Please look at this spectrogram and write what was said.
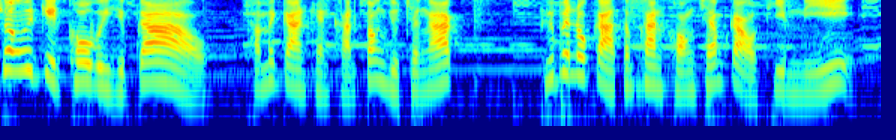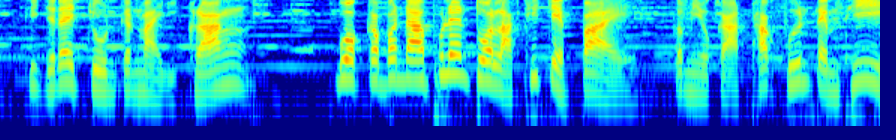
ช่วงวิกฤตโควิด -19 ทำให้การแข่งขันต้องหยุดชะงัก ถือเป็นโอกาสสำคัญของแชมป์เก่าทีมนี้ ที่จะได้จูนกันใหม่อีกครั้ง บวกกับบรรดาผู้เล่นตัวหลักที่เจ็บไป ก็มีโอกาสพักฟื้นเต็มที่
